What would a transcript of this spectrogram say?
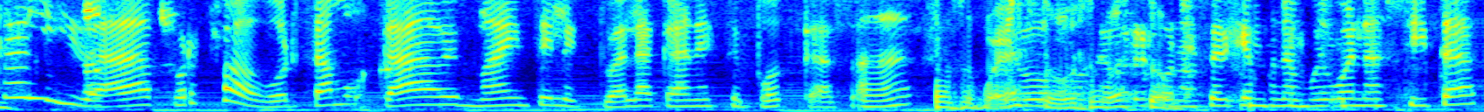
calidad, por favor. Estamos cada vez más intelectual acá en este podcast. ¿ah? Por supuesto, por supuesto. reconocer que es una muy buena cita.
